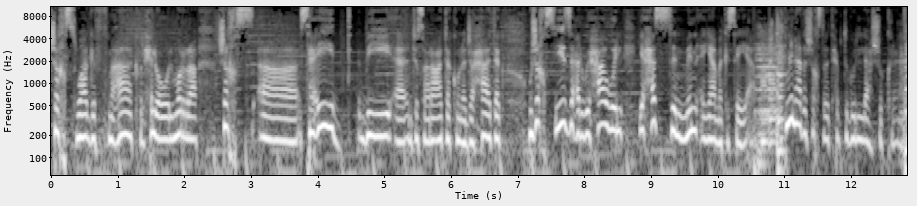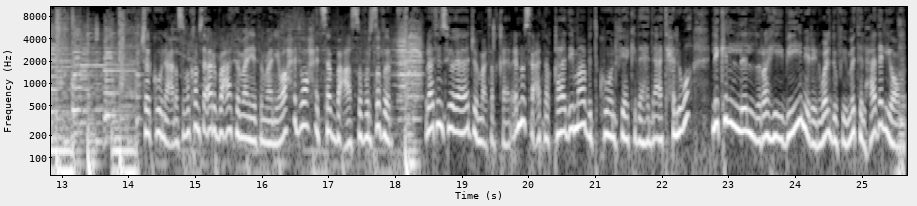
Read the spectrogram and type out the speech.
شخص واقف معاك في الحلوة والمرة شخص آه سعيد بانتصاراتك ونجاحاتك وشخص يزعل ويحاول يحسن من أيامك السيئة. مين هذا الشخص اللي تحب تقول له شكرا؟ شاركونا على صفر خمسة أربعة ثمانية, ثمانية واحد, واحد سبعة صفر صفر. ولا تنسوا يا جماعة الخير أنه ساعتنا القادمة بتكون فيها كذا هداءات حلوة لكل الرهيبين اللي انولدوا في مثل هذا اليوم.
